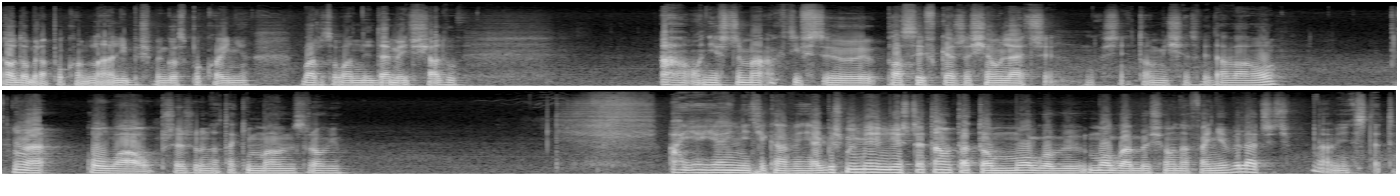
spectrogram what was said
O dobra, pokonalibyśmy go spokojnie. Bardzo ładny damage siadł. A, on jeszcze ma y, pasywkę, że się leczy. Właśnie to mi się wydawało. Ale, o wow, przeżył na takim małym zdrowiu. Ajajaj, nieciekawie. Jakbyśmy mieli jeszcze tamta, to mogłoby, mogłaby się ona fajnie wyleczyć, no ale niestety.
